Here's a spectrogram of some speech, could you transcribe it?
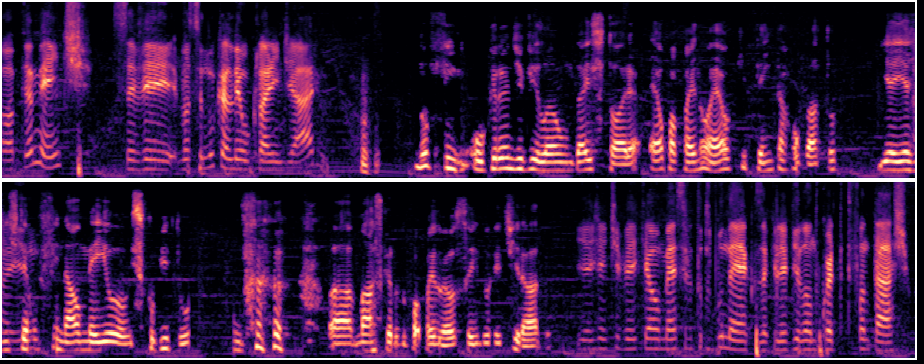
Obviamente. Você vê. Você nunca leu o Clarim Diário? no fim, o grande vilão da história é o Papai Noel que tenta roubar tudo. E aí a gente aí tem um final meio Scooby-Doo. a máscara do Papai Noel sendo retirada. E a gente vê que é o mestre dos bonecos, aquele vilão do Quarteto Fantástico,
